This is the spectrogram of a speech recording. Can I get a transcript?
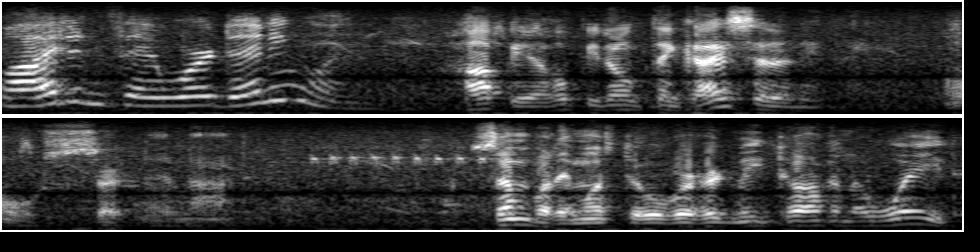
Well, I didn't say a word to anyone. Hoppy, I hope you don't think I said anything. Oh, certainly not. Somebody must have overheard me talking to Wade.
